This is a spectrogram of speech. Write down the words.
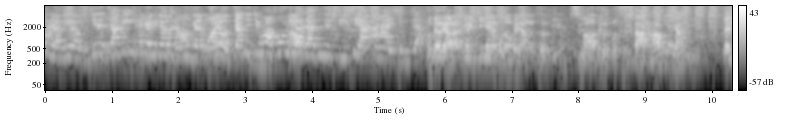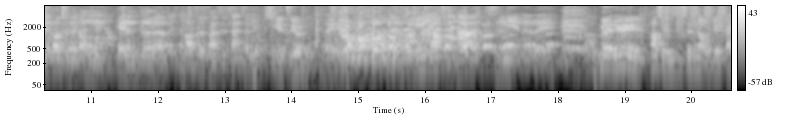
还有那个我们今天的嘉宾黑人哥，然后跟网友讲几句话，呼吁大家就是集气来按爱心这样。不得了了，因为今天的活动非常的特别，是啊，这个不是大咖不像你，所以能够请得动黑人哥呢，啊，这算是三生有幸。也只有你。对。我已经邀请他十年了，对。没有，因为他随时身上，我觉得感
